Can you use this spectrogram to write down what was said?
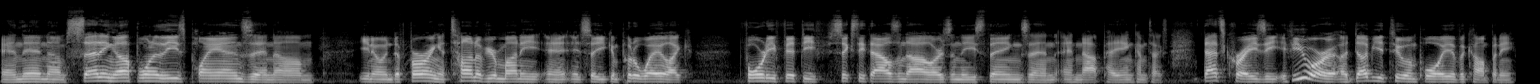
and then um, setting up one of these plans and, um, you know, and deferring a ton of your money, and, and so you can put away like forty, fifty, sixty thousand dollars in these things and and not pay income tax. That's crazy. If you are a W two employee of a company,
